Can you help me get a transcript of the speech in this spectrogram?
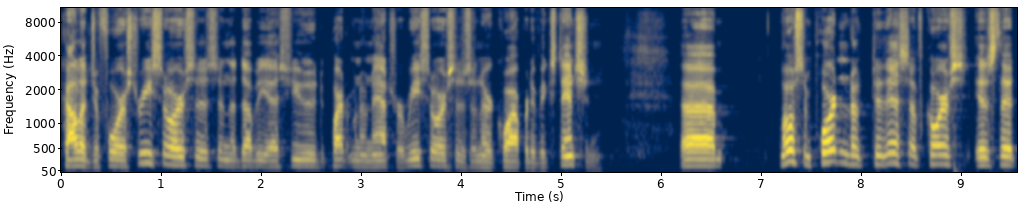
College of Forest Resources and the WSU Department of Natural Resources and their cooperative extension. Uh, most important to this, of course, is that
